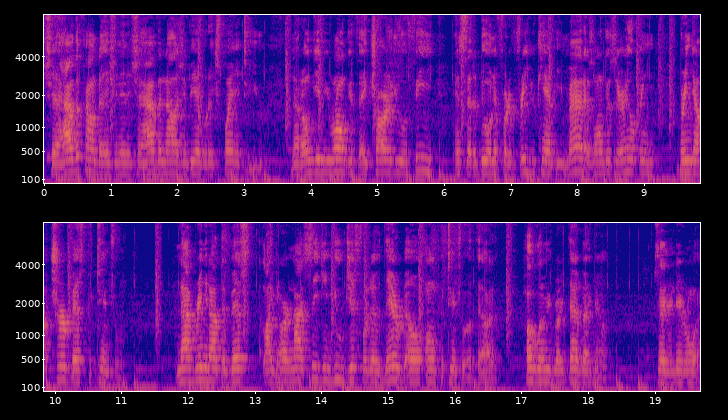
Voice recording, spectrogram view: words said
should have the foundation and it should have the knowledge and be able to explain it to you. Now, don't get me wrong. If they charge you a fee instead of doing it for the free, you can't be mad as long as they're helping bring out your best potential. Not bringing out the best, like, or not seeking you just for the, their own potential. If they. Hope let me break that back down. Say it a different way.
